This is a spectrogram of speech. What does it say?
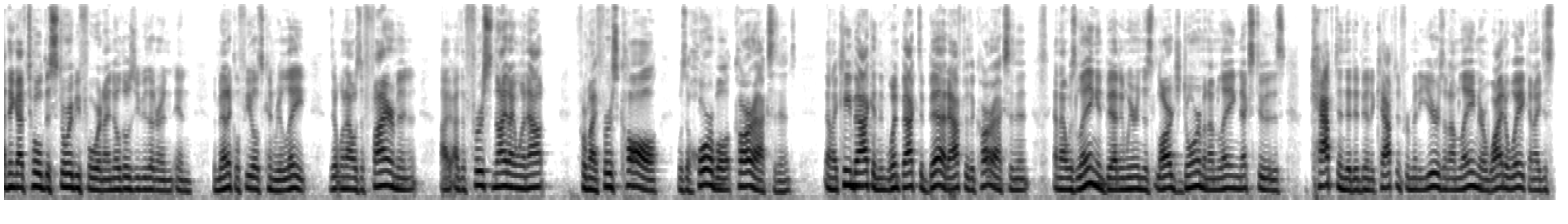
I think I've told this story before, and I know those of you that are in, in the medical fields can relate that when I was a fireman, I, the first night I went out for my first call was a horrible car accident. And I came back and went back to bed after the car accident. And I was laying in bed, and we were in this large dorm, and I'm laying next to this captain that had been a captain for many years. And I'm laying there wide awake, and I just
